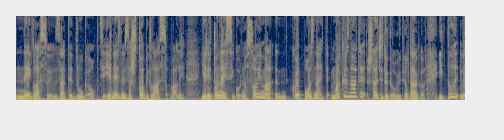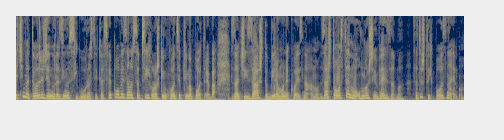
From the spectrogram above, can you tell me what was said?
ne glasuju za te druge opcije, jer ne znaju za što bi glasovali jer je to nesigurno. S ovima koje poznajete, makar znate šta ćete dobiti, jel tako? I tu već imate određenu razinu sigurnosti. To je sve povezano sa psihološkim konceptima potreba. Znači, zašto biramo one koje znamo? Zašto ostajemo u lošim vezama? Zato što ih poznajemo.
